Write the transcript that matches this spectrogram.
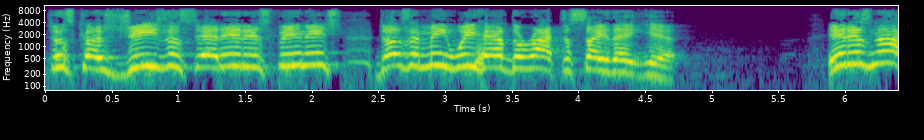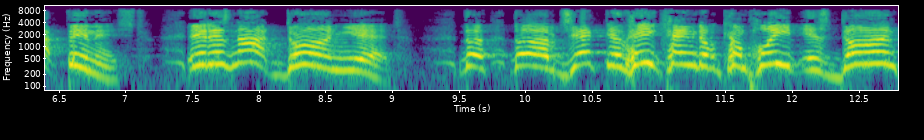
Just because Jesus said it is finished doesn't mean we have the right to say that yet. It is not finished. It is not done yet. The, the objective he came to complete is done,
